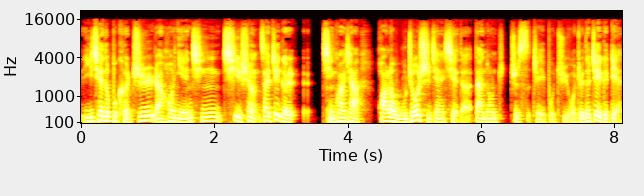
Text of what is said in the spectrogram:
一切都不可知，然后年轻气盛，在这个情况下，花了五周时间写的《丹东之死》这一部剧，我觉得这个点，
